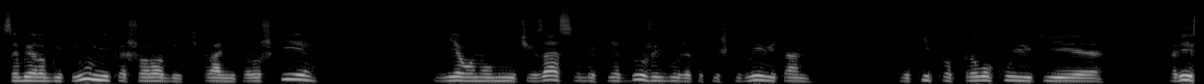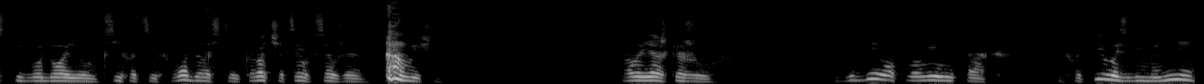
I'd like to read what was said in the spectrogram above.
себе робити умніка, що робить пральні порошки. Є воно в миючих засобах, є дуже і дуже такі шкідливі там, які провокують і е, ріст під водою всіх оцих водоростей. Коротше, це все вже лишнє. Але я ж кажу, діди ословили так. І хотілося б мені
